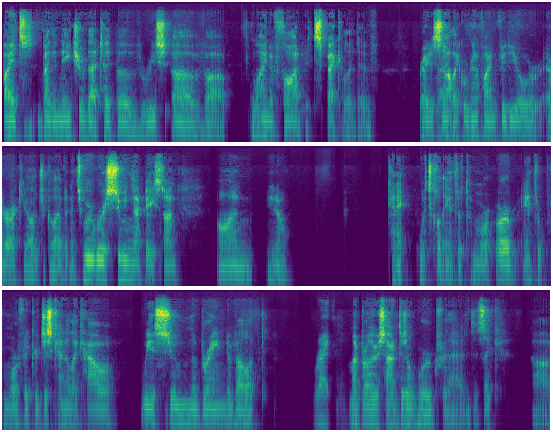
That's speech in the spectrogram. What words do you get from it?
by its by the nature of that type of of uh, line of thought, it's speculative, right? It's right. not like we're going to find video or, or archaeological evidence. We're we're assuming that based on on you know kind of what's called anthropomorphic or anthropomorphic or just kind of like how we assume the brain developed. Right. My brother was talking. There's a word for that. It's like uh,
